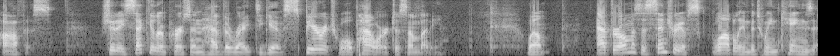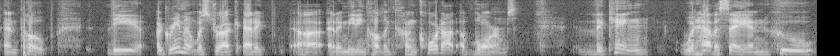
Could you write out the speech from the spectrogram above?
office? should a secular person have the right to give spiritual power to somebody? Well, after almost a century of squabbling between kings and pope, the agreement was struck at a uh, at a meeting called the Concordat of Worms. The king would have a say in who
